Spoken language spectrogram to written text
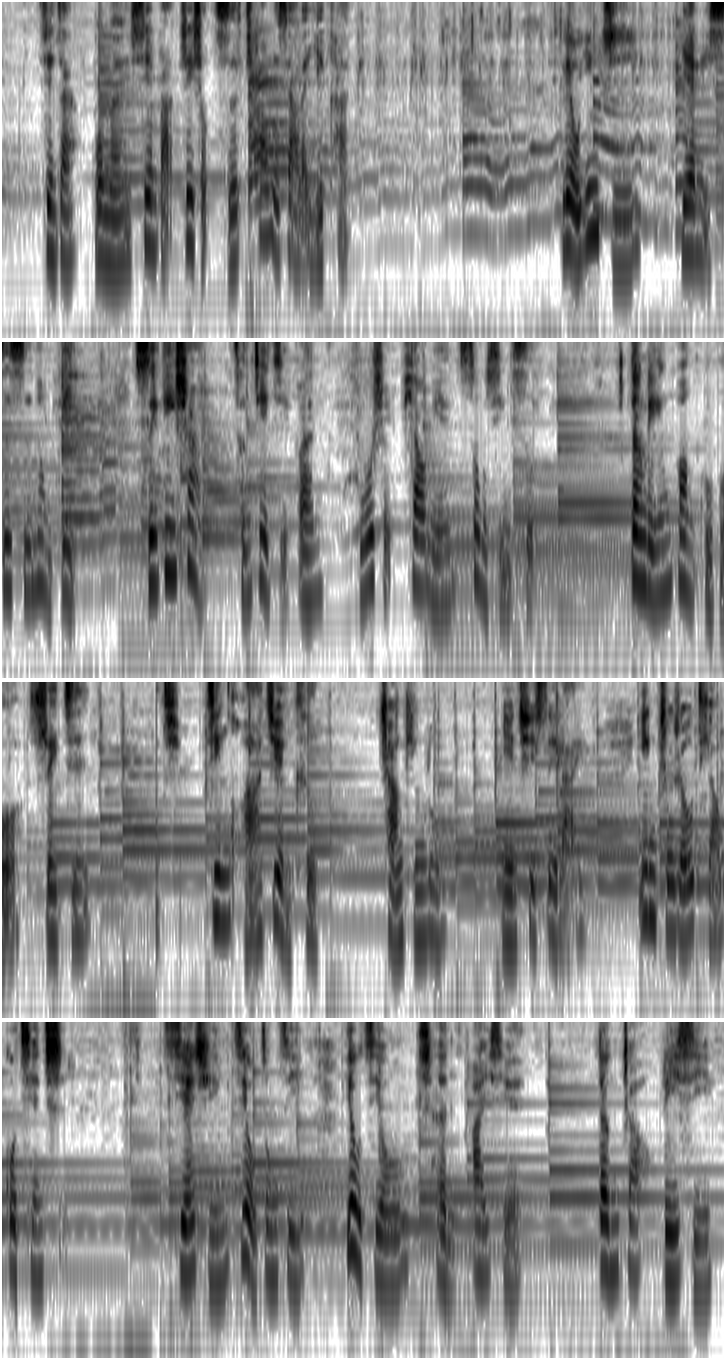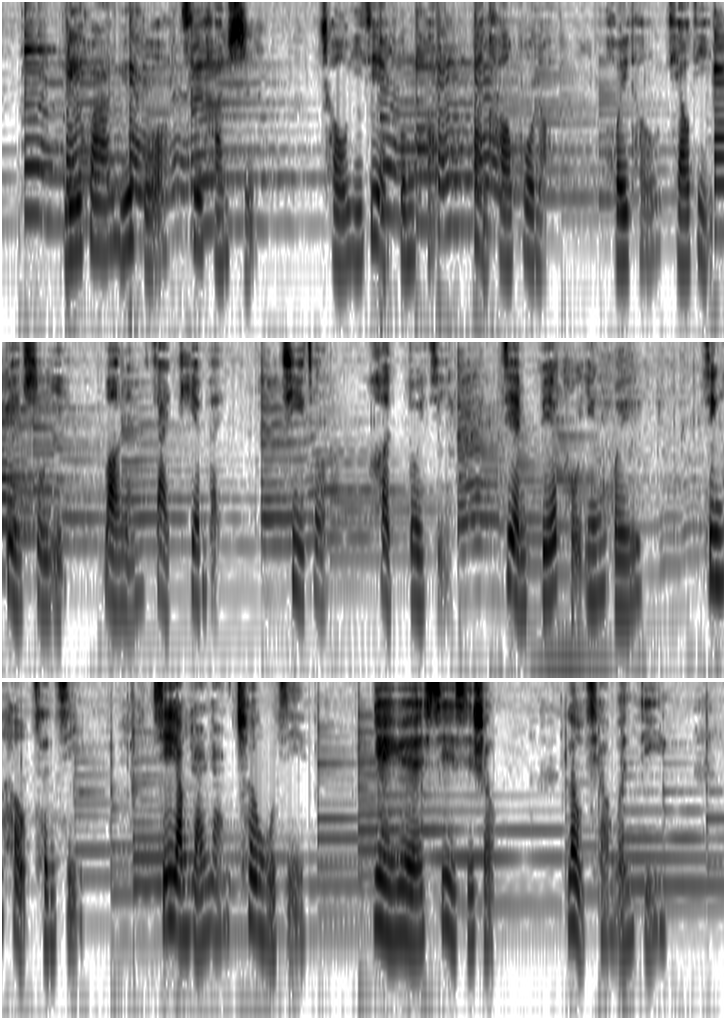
现在我们先把这首词抄录下来一看。柳阴直，烟里丝丝弄碧。随堤上，曾见几番浮水飘绵送行色。登临望古柏，谁知京华镌刻。长亭路，年去岁来，应折柔条过千尺。闲寻旧踪迹，又久趁哀弦。灯照离席，梨花渔火催寒食。愁一剑崩快，半毫不暖。回头迢递遍数亿，望人在天北。凄恻恨堆积，见别浦萦回。今后曾记，斜阳冉冉春无极。念月谢洗手。漏桥闻笛，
